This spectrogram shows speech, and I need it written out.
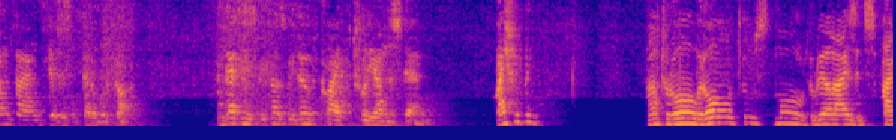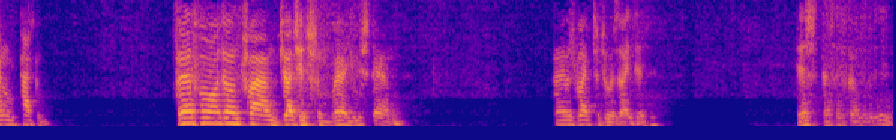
Sometimes gives us a terrible shock. And that is because we don't quite fully understand. Why should we? After all, we're all too small to realize its final pattern. Therefore, don't try and judge it from where you stand. I was right to do as I did. Yes, that I firmly believe.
